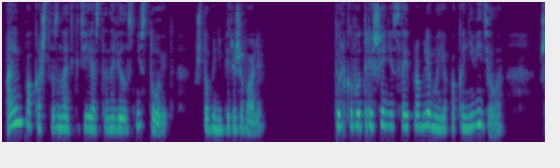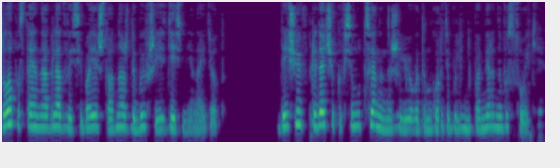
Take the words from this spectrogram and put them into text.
а им пока что знать, где я остановилась, не стоит, чтобы не переживали. Только вот решение своей проблемы я пока не видела. Жила постоянно оглядываясь и боясь, что однажды бывший и здесь меня найдет. Да еще и в придачу ко всему цены на жилье в этом городе были непомерно высокие.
